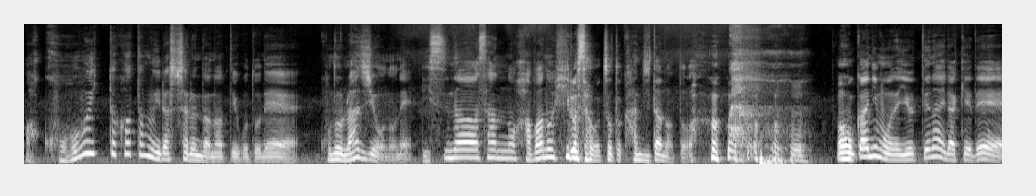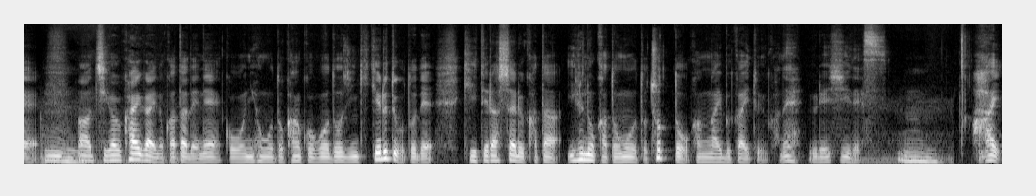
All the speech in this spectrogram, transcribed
あこういった方もいらっしゃるんだなっていうことでこのラジオのねリスナーさんの幅の広さをちょっと感じたのと。まあ、他にもね言ってないだけで、うん、まあ、違う海外の方でねこう日本語と韓国語を同時に聞けるということで聞いてらっしゃる方いるのかと思うとちょっと感慨深いというかね嬉しいです。うん、はい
